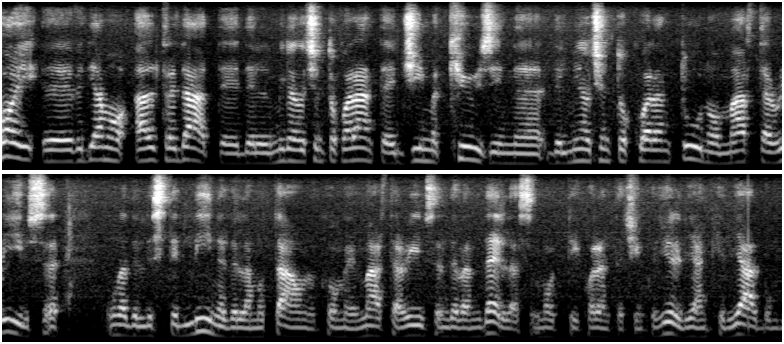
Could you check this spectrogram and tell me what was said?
Poi eh, vediamo altre date del 1940, Jim Cusin, eh, del 1941 Martha Reeves, una delle stelline della Motown come Martha Reeves and the Vandellas, molti 45 giri, anche gli album.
